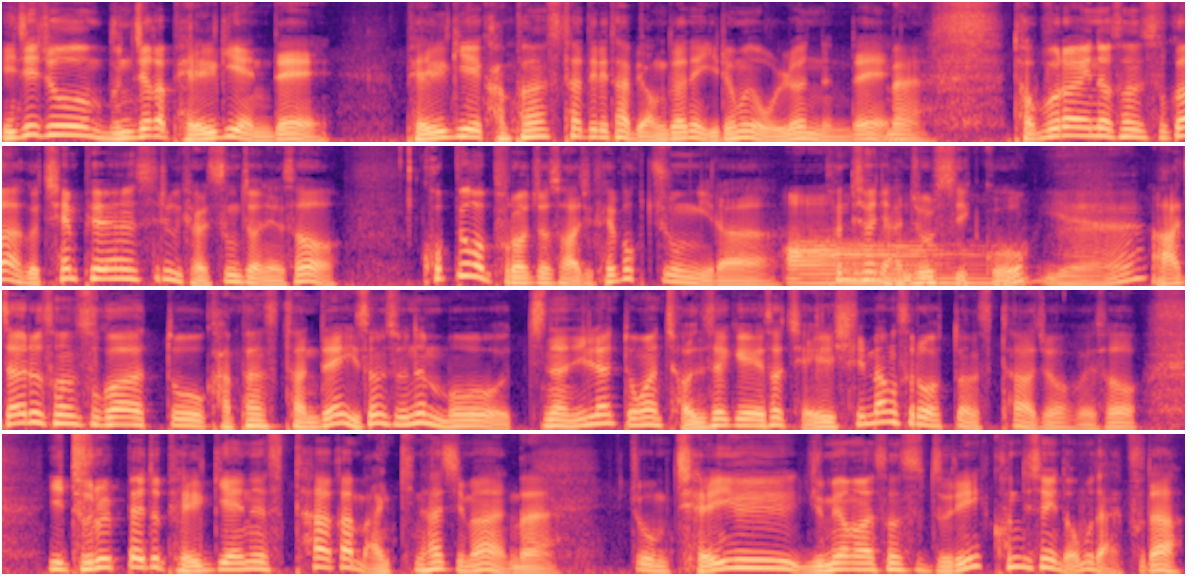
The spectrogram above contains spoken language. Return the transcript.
이제 좀 문제가 벨기에인데 벨기에 간판 스타들이 다 명단에 이름을 올렸는데 네. 더브라이너 선수가 그 챔피언스리그 결승전에서 코뼈가 부러져서 아직 회복 중이라 컨디션이 안 좋을 수 있고 예. 아자르 선수가 또 간판 스타인데 이 선수는 뭐 지난 1년 동안 전 세계에서 제일 실망스러웠던 스타죠. 그래서 이 둘을 빼도 벨기에는 스타가 많긴 하지만 네. 좀 제일 유명한 선수들이 컨디션이 너무 나쁘다.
